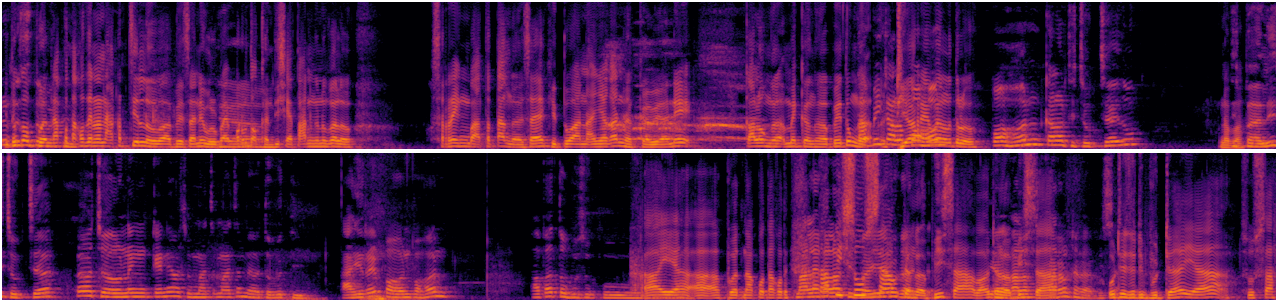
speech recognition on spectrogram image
itu kok buat takut takutin anak kecil loh pak. Biasanya wallpaper Iya. untuk ganti setan gitu kalau sering pak tetangga saya gitu anaknya kan gaweannya kalau nggak megang HP itu nggak dia pohon, rewel tuh loh. pohon kalau di Jogja itu di kenapa Bali Jogja oh aja ning kene aja macam-macam ya udah wedi akhirnya pohon-pohon apa tumbuh subur Ah iya ah, buat nakut nakut. Malah Tapi susah udah nggak bisa. Pak. Ya, Udah nggak bisa. udah nggak bisa. Udah jadi budaya, susah.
